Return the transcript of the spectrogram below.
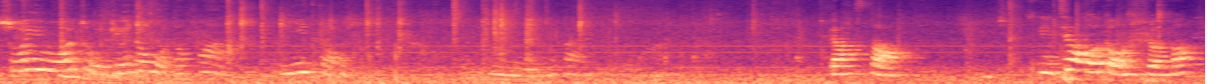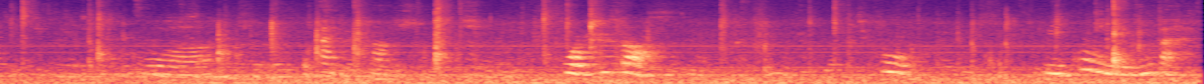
所以我总觉得我的话你懂你明白杨嫂你叫我懂什么我害怕我知道。不你不明白。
